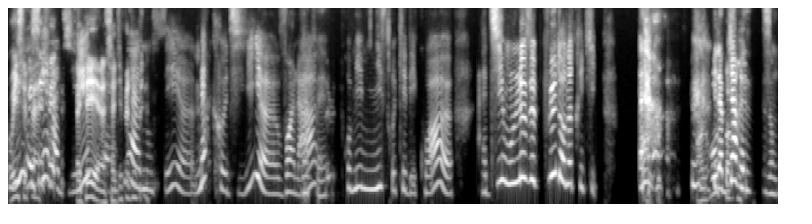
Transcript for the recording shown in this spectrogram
Oui, Oui, c'est fait. radié. Ça a été, euh, Ça ça a été fait été depuis. annoncé euh, mercredi. euh, voilà, fait. le Premier ministre québécois euh, a dit on ne le veut plus dans notre équipe. Gros, Il a bien raison.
